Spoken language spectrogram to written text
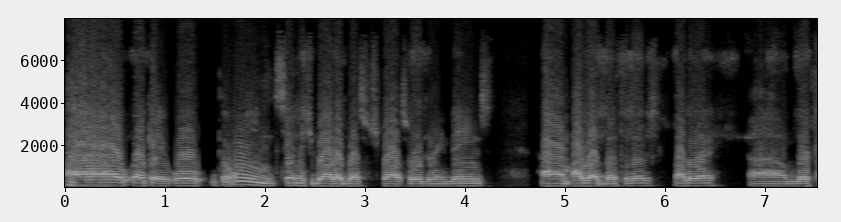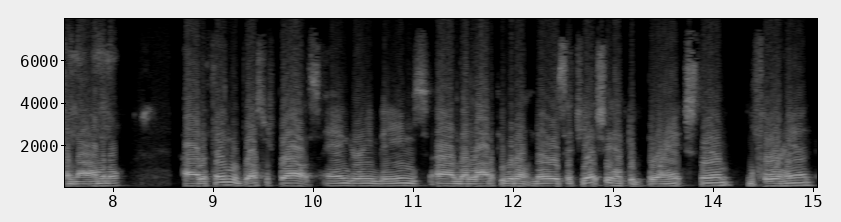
Uh, okay, well, going, seeing that you brought up Brussels sprouts or green beans, um, I love both of those, by the way. Um, they're phenomenal. Uh, the thing with Brussels sprouts and green beans um, that a lot of people don't know is that you actually have to blanch them beforehand.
